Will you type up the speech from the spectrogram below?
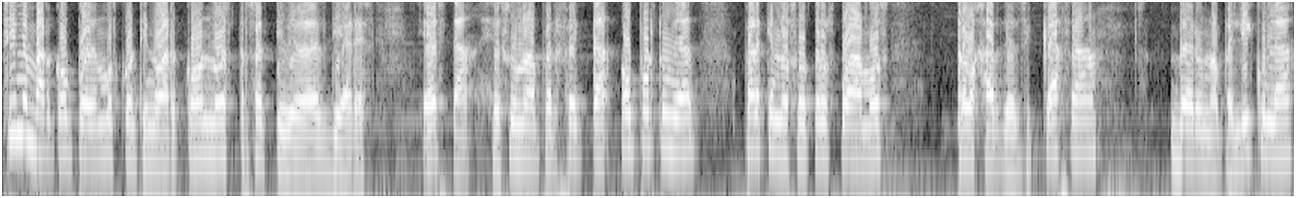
Sin embargo, podemos continuar con nuestras actividades diarias. Esta es una perfecta oportunidad para que nosotros podamos trabajar desde casa, ver una película,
